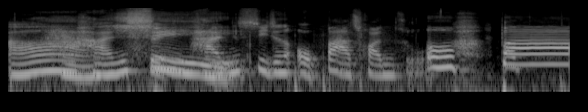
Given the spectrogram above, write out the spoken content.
啊，韩系，韩系就是欧巴穿着。欧巴，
